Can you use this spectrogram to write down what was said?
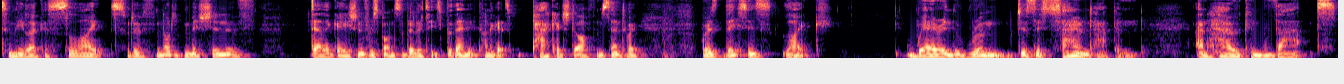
to me like a slight sort of not admission of delegation of responsibilities, but then it kind of gets packaged off and sent away. Whereas this is like, where in the room does this sound happen? And how can that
